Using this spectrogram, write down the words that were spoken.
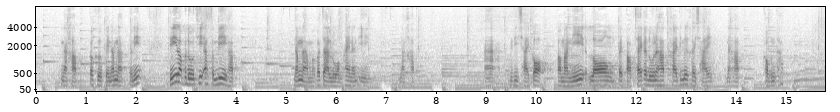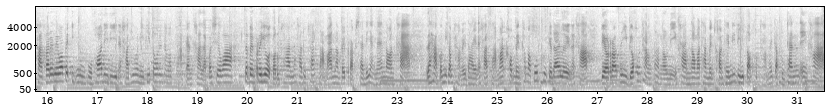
นะครับ ก็คือเป็นน้ำหนักตัวนี้ ทีนี้เราไปดูที่ assembly ครับ น้ำหนักมันก็จะรวมให้นั่นเองนะครับวิธีใช้ก็ประมาณนี้ลองไปปรับใช้กันดูนะครับ ใครที่ไม่เคยใช้นะครับ ขอบคุณครับ ค่ะก็เรียกได้ว่าเป็นอีกหนึ่งหัวข้อดีๆนะคะ ที่วันนี้พี่โต้ได้นำมาฝากกันค่ะ แล้วก็เชื่อว่าจะเป็นประโยชน์ต่อทุกท่านนะคะ ทุกท่านสามารถนำไปปรับใช้ได้อย่างแน่นอนค่ะ และหากว่ามีคำถามใดๆนะคะ สามารถคอมเมนต์เข้ามาพูดคุยกันได้เลยนะคะ เดี๋ยวเราจะหยิบยกคำถามต่างๆเหล่านี้ค่ะนำมาทำเป็นคอนเทนต์ดีๆตอบคำถามให้กับทุกท่านนั่นเองค่ะ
